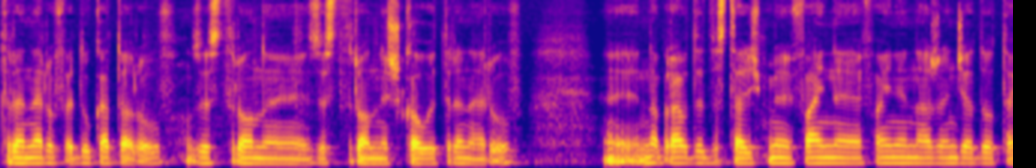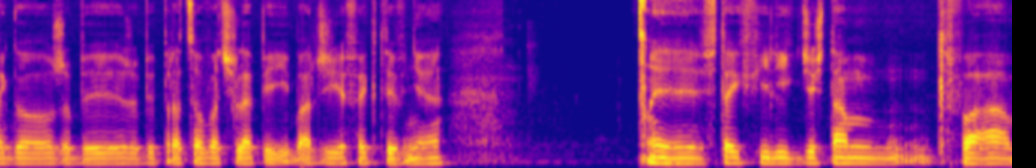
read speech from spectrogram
trenerów, edukatorów ze strony, ze strony szkoły trenerów. Y, Naprawdę dostaliśmy fajne, fajne narzędzia do tego, żeby, żeby pracować lepiej i bardziej efektywnie. Y, w tej chwili gdzieś tam trwa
